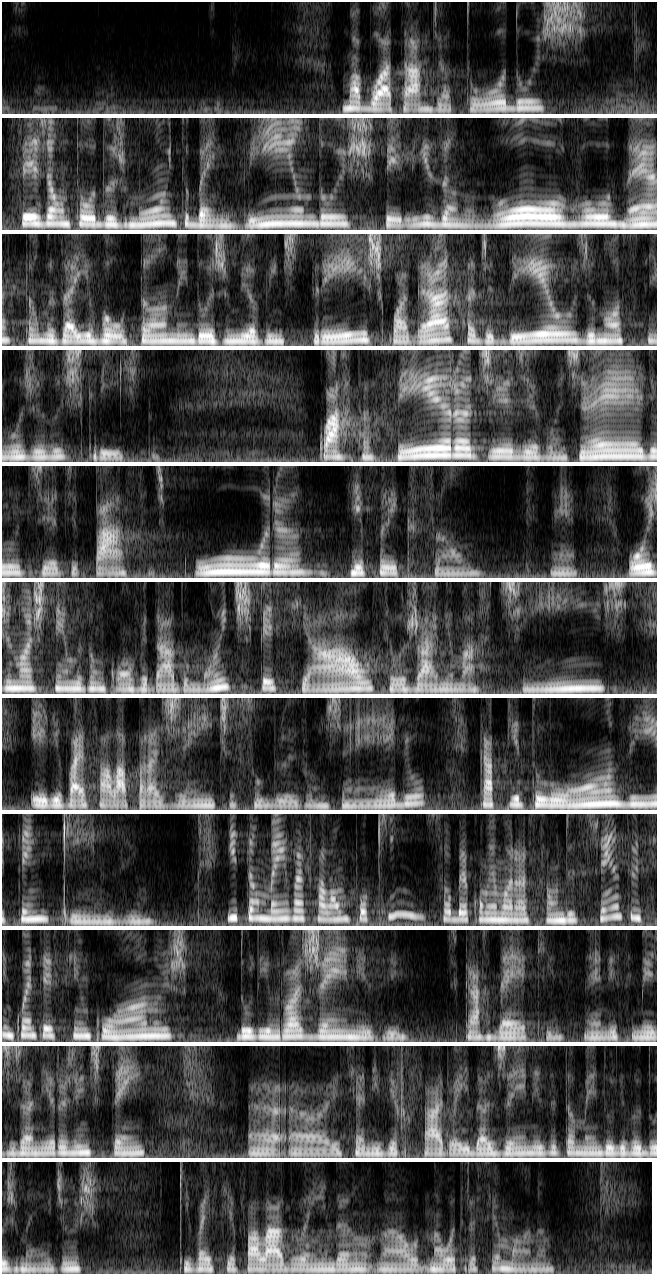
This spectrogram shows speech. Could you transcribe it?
fechar. Uma boa tarde a todos. Sejam todos muito bem-vindos. Feliz ano novo, né? Estamos aí voltando em 2023 com a graça de Deus, de nosso Senhor Jesus Cristo. Quarta-feira, dia de evangelho, dia de passe de cura, reflexão. Né? Hoje nós temos um convidado muito especial, o seu Jaime Martins. Ele vai falar para a gente sobre o Evangelho, capítulo 11, item 15. E também vai falar um pouquinho sobre a comemoração de 155 anos do livro A Gênese, de Kardec. Né? Nesse mês de janeiro a gente tem uh, uh, esse aniversário aí da Gênese e também do livro dos médiuns, que vai ser falado ainda na, na outra semana.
